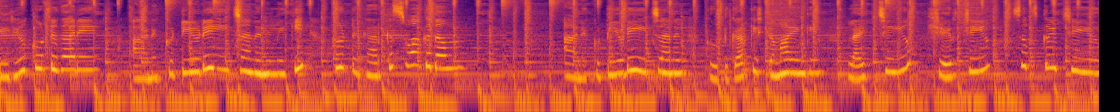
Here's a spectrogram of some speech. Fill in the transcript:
വരൂ കൂട്ടുകാരെ. ആനക്കുട്ടിയുടെ ഈ ചാനലിലേക്ക് കൂട്ടുകാർക്ക് സ്വാഗതം. ആനക്കുട്ടിയുടെ ഈ ചാനൽ കൂട്ടുകാർക്ക് ഇഷ്ടമായെങ്കിൽ ലൈക്ക് ചെയ്യൂ ഷെയർ ചെയ്യൂ സബ്സ്ക്രൈബ് ചെയ്യൂ.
